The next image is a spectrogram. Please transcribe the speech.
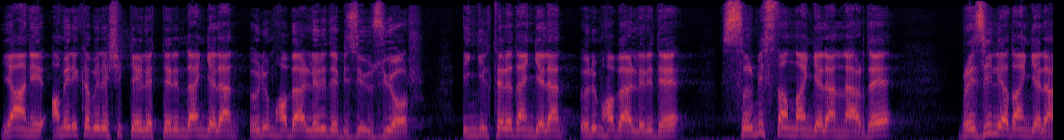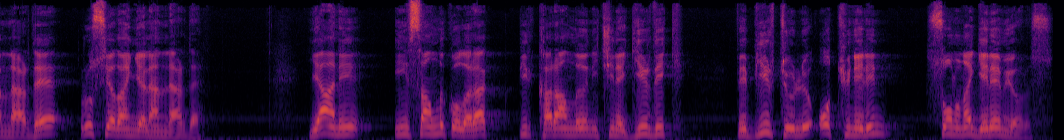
Yani Amerika Birleşik Devletleri'nden gelen ölüm haberleri de bizi üzüyor. İngiltere'den gelen ölüm haberleri de, Sırbistan'dan gelenler de, Brezilya'dan gelenler de, Rusya'dan gelenler de. Yani insanlık olarak bir karanlığın içine girdik ve bir türlü o tünelin sonuna gelemiyoruz.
